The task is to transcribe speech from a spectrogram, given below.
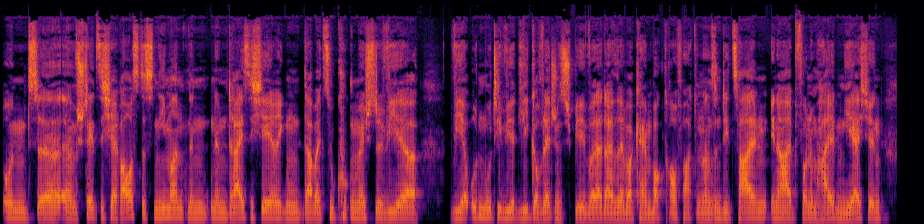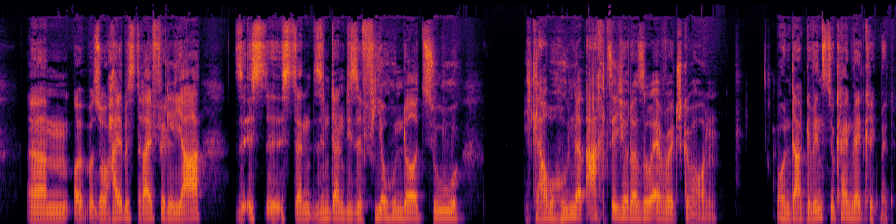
und äh, äh stellt sich heraus, dass niemand einem, einem 30-Jährigen dabei zugucken möchte, wie er wie er unmotiviert League of Legends spielt, weil er da selber keinen Bock drauf hat. Und dann sind die Zahlen innerhalb von einem halben Jährchen, ähm, so halbes, dreiviertel Jahr, ist, ist dann, sind dann diese 400 zu, ich glaube, 180 oder so Average geworden. Und da gewinnst du keinen Weltkrieg mit.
